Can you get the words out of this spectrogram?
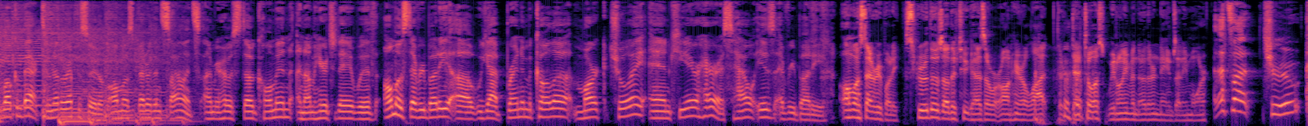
Hey everyone, welcome back to another episode of Almost Better Than Silence. I'm your host Doug Coleman, and I'm here today with almost everybody. Uh, we got Brandon McCullough, Mark Choi, and Kier Harris. How is everybody? Almost everybody. Screw those other two guys that were on here a lot. They're dead to us. We don't even know their names anymore. That's not true.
